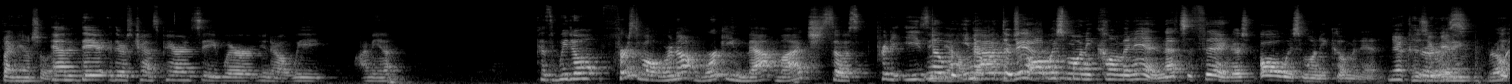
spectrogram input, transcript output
Financially. and there there's transparency where you know we, I mean. Because we don't. First of all, we're not working that much, so it's pretty easy. No, now. but you know Back what? There's then- always money coming in. That's the thing. There's always money coming in. yeah, because you're getting really.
